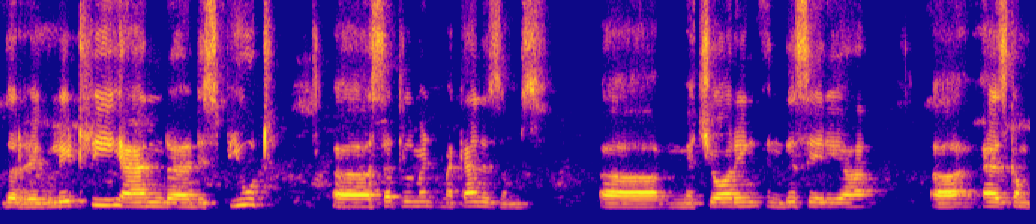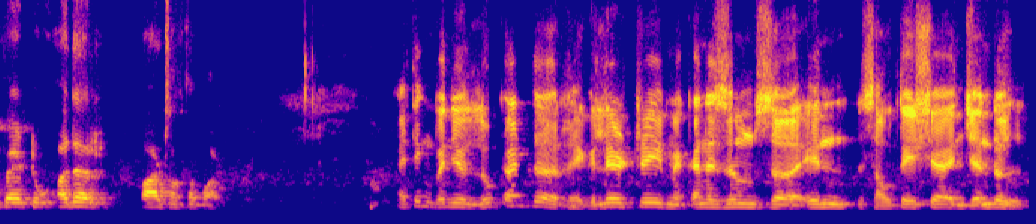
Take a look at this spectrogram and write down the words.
the regulatory and uh, dispute uh, settlement mechanisms maturing in this area uh, as compared to other parts of the world? I think when you look at the regulatory mechanisms uh, in South Asia in general,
